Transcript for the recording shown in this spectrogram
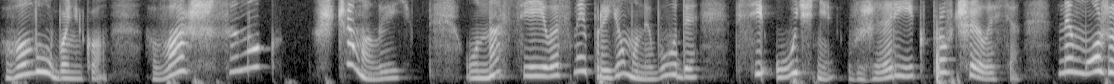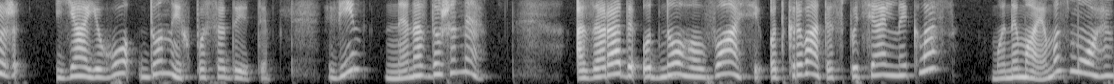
голубонько? Ваш синок ще малий. У нас цієї весни прийому не буде. Всі учні вже рік провчилися. Не можу ж я його до них посадити. Він не наздожене. А заради одного Васі відкривати спеціальний клас ми не маємо змоги.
